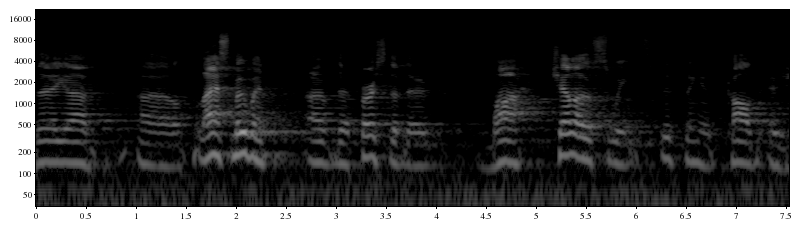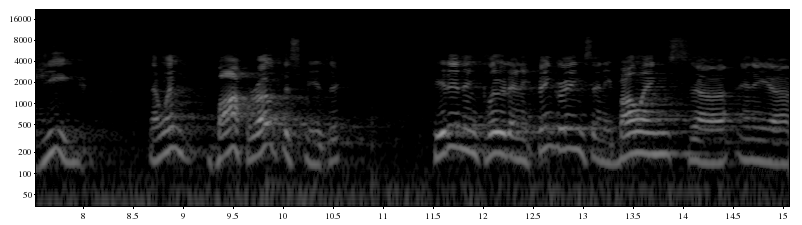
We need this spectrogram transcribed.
the uh, uh, last movement of the first of the Bach cello suites. This thing is called a gigue. Now, when Bach wrote this music, he didn't include any fingerings, any bowings, uh, any uh,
